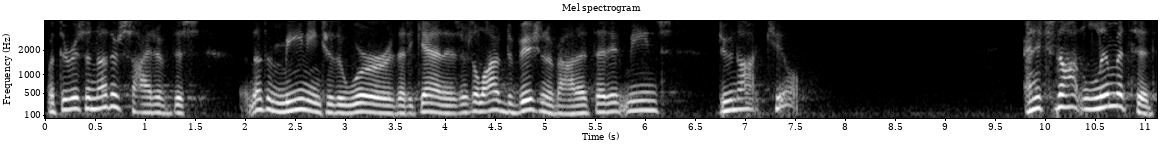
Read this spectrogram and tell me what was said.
But there is another side of this, another meaning to the word that, again, is there's a lot of division about it, that it means do not kill. And it's not limited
